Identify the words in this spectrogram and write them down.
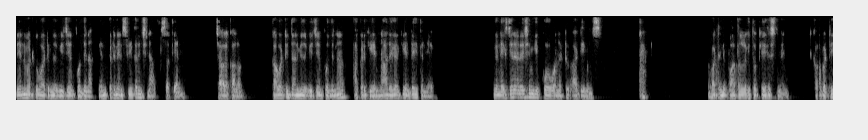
నేను మటుకు వాటి మీద విజయం పొందిన ఎందుకంటే నేను స్వీకరించిన సత్యాన్ని చాలా కాలం. కాబట్టి దాని మీద విజయం పొందిన అక్కడికి నా దగ్గరికి ఎండ్ అయిపోయినాయి ఇంకా నెక్స్ట్ జనరేషన్కి పోవన్నట్టు ఆ డీమన్స్ వాటిని పాతంలోకి తొక్కేసేస్తున్నాయి. కాబట్టి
